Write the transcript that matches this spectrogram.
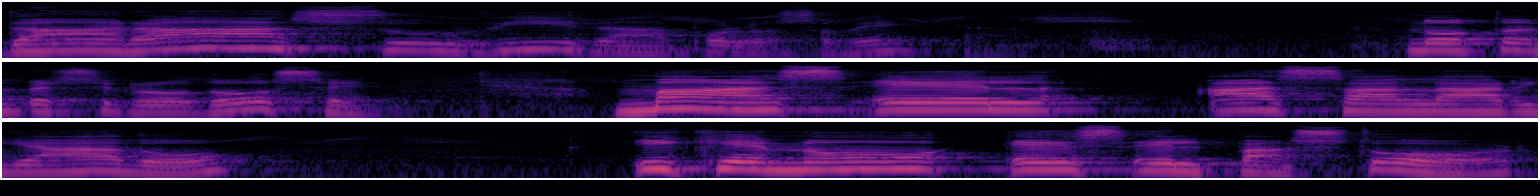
dará su vida por las ovejas. Nota en versículo 12, más el asalariado y que no es el pastor,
